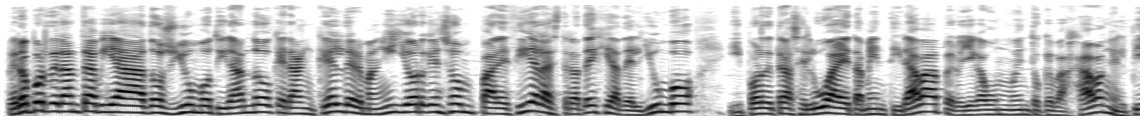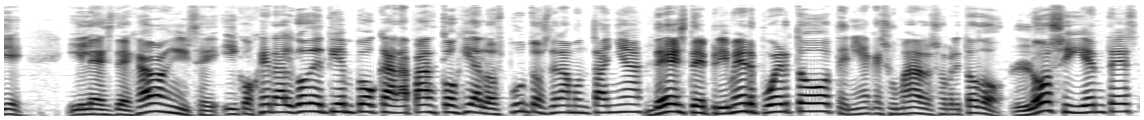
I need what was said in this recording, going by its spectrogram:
pero por delante había dos Jumbo tirando que eran Kelderman y Jorgensen, parecía la estrategia del Jumbo. Y por detrás el UAE también tiraba pero llegaba un momento que bajaban el pie y les dejaban irse y coger algo de tiempo. Carapaz cogía los puntos de la montaña. De este primer puerto, tenía que sumar sobre todo los siguientes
